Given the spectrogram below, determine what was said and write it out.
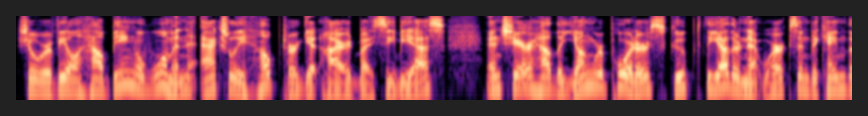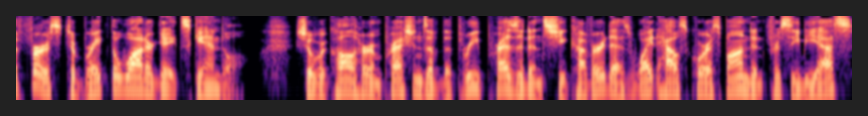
She'll reveal how being a woman actually helped her get hired by CBS and share how the young reporter scooped the other networks and became the first to break the Watergate scandal. She'll recall her impressions of the three presidents she covered as White House correspondent for CBS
